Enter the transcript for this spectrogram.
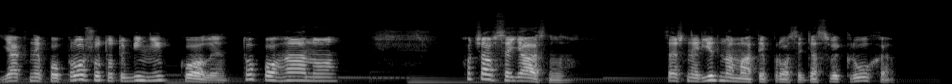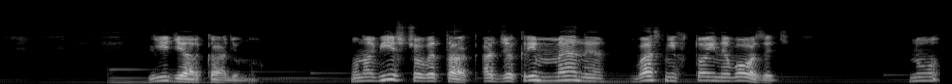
Як не попрошу, то тобі ніколи. То погано. Хоча все ясно. Це ж не рідна мати просить, а свекруха. Лідія Аркадівна, ну навіщо ви так? Адже крім мене, вас ніхто й не возить. Ну,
